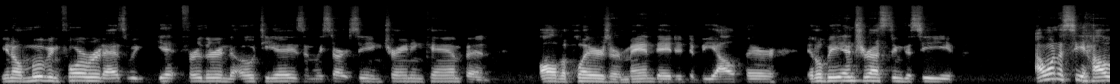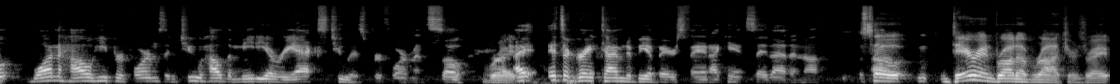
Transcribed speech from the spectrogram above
you know, moving forward as we get further into OTAs and we start seeing training camp and all the players are mandated to be out there, it'll be interesting to see. I want to see how one how he performs and two how the media reacts to his performance. So, Right. I, it's a great time to be a Bears fan. I can't say that enough. So Darren brought up Rodgers, right?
